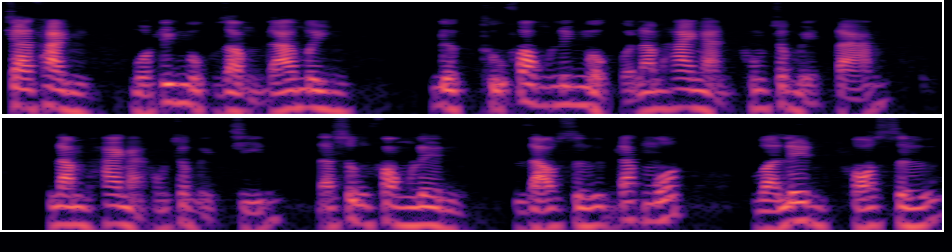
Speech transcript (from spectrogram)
Cha Thành, một linh mục dòng Đa Minh, được thụ phong linh mục vào năm 2018, năm 2019 đã xung phong lên giáo sứ Đắc Mốt và lên phó sứ,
